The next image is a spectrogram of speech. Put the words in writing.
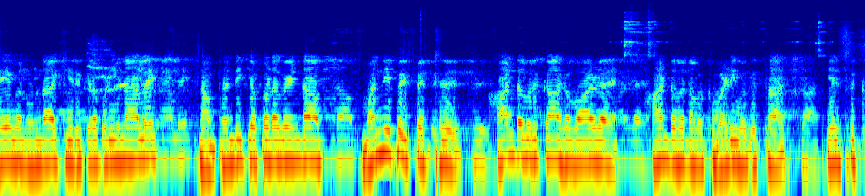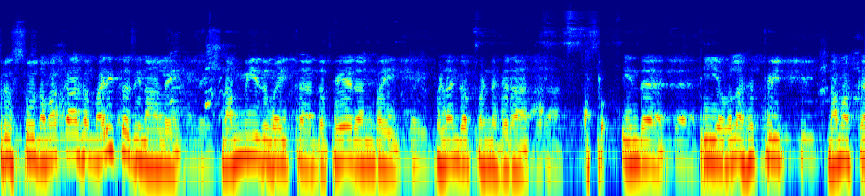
தேவன் உண்டாக்கி இருக்கிறபடியினாலே நாம் தண்டிக்கப்பட வேண்டாம். மன்னிப்பை பெற்று ஆண்டவருக்காக வாழ ஆண்டவர் நமக்கு வழிவகுத்தார். இயேசு கிறிஸ்து நமக்காக மறித்ததினாலே நம்மீது வைத்த அந்த பேரன்பை விளங்க பண்ணுகிறார். இந்த தீய உலகத்தில் நமக்கு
